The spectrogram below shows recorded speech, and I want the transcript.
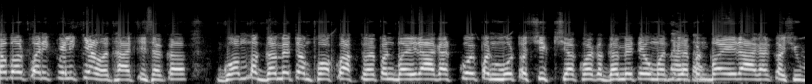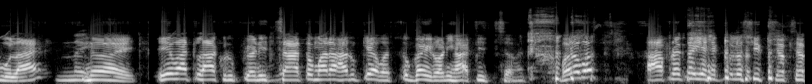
ખબર પડી કે પેલી કેવત સાચી શકે ગોમમાં ગામમાં ગમે તેમ ફોક વાગતો હોય પણ બૈરા આગળ કોઈ પણ મોટો શિક્ષક હોય કે ગમે તેવું મંત્રી હોય પણ બૈરા આગળ કશું બોલાય નહીં. નહીં. એ વાત લાખ રૂપિયાની ઈચ્છા છે. આ તો મારા સારું કહેવત તો ગૈરોની સાચી જ છે. બરોબર? આપણે કહીએ છીએ પેલો શિક્ષક છે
